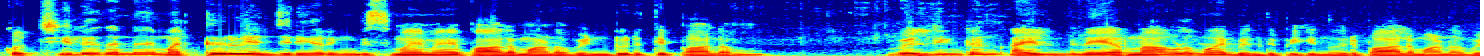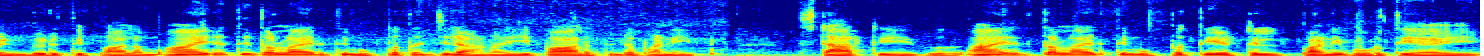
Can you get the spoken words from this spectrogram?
കൊച്ചിയിലെ തന്നെ മറ്റൊരു എഞ്ചിനീയറിംഗ് വിസ്മയമായ പാലമാണ് വെണ്ടുരുത്തി പാലം. വെല്ലിംഗ്ടൺ ഐലൻഡിനെ എറണാകുളവുമായി ബന്ധിപ്പിക്കുന്ന ഒരു പാലമാണ് വെണ്ടുരുത്തി പാലം. ആയിരത്തി തൊള്ളായിരത്തി മുപ്പത്തഞ്ചിലാണ് ഈ പാലത്തിന്റെ പണി സ്റ്റാർട്ട് ചെയ്തത്. ആയിരത്തി തൊള്ളായിരത്തി മുപ്പത്തി എട്ടിൽ പണി പൂർത്തിയായി.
